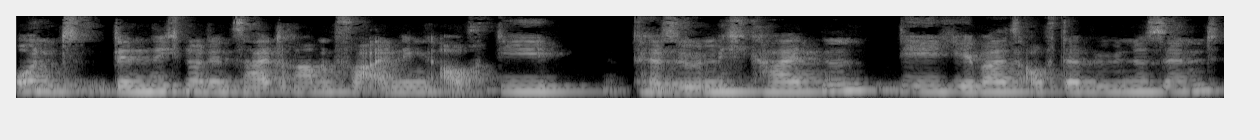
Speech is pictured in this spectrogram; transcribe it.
und denn nicht nur den Zeitrahmen, vor allen Dingen auch die Persönlichkeiten, die jeweils auf der Bühne sind,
